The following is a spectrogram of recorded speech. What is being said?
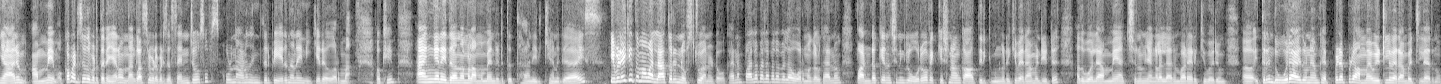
ഞാനും അമ്മയും ഒക്കെ പഠിച്ചത് ഇവിടെ തന്നെ. ഞാൻ ഒന്നാം ക്ലാസ്സിൽ ഇവിടെ പഠിച്ചത്. സെന്റ് ജോസഫ് സ്കൂൾ എന്നാണ് ഇതിന്റെ പേര് എന്നാണ് എനിക്കൊരു ഓർമ്മ. ഓക്കെ? അങ്ങനെ ഇതാ നമ്മൾ അമ്മമ്മേന്റെ അടുത്ത് എത്താനിരിക്കുകയാണ് ഗൈസ് ഇവിടേക്ക് എത്തുമ്പോൾ വല്ലാത്തൊരു നൊസ്റ്റു ആണ് കേട്ടോ. കാരണം പല പല പല പല ഓർമ്മകൾ. കാരണം പണ്ടൊക്കെ എന്ന് വെച്ചിട്ടുണ്ടെങ്കിൽ ഓരോ വെക്കേഷൻ അവൻ കാത്തിരിക്കും. ഇങ്ങോട്ടേക്ക് വരാൻ വേണ്ടിയിട്ട് അതുപോലെ അമ്മയും അച്ഛനും ഞങ്ങളെല്ലാവരും പാടെ ഇടയ്ക്ക് വരും. ഇത്രയും ദൂരം ആയതുകൊണ്ട് നമുക്ക് എപ്പോഴെപ്പോഴും അമ്മ വീട്ടിൽ വരാൻ പറ്റില്ലായിരുന്നു.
